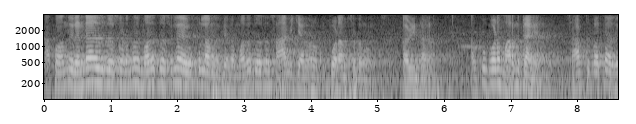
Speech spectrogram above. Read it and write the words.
அப்போ வந்து ரெண்டாவது தோசை விடும்போது மொதல் தோசையில் உப்பு இல்லாமல் இருக்குது அந்த மொதல் தோசை சாமிக்கு அதனால் உப்பு போடாமல் சுடணும் அப்படின்ட்டாங்க. உப்பு போட மறந்துட்டாங்க. சாப்பிட்டு பார்த்தா அது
